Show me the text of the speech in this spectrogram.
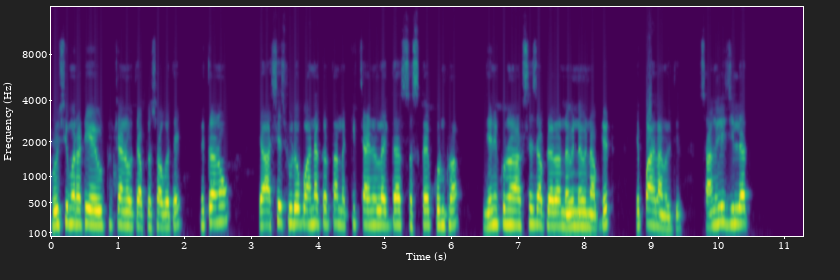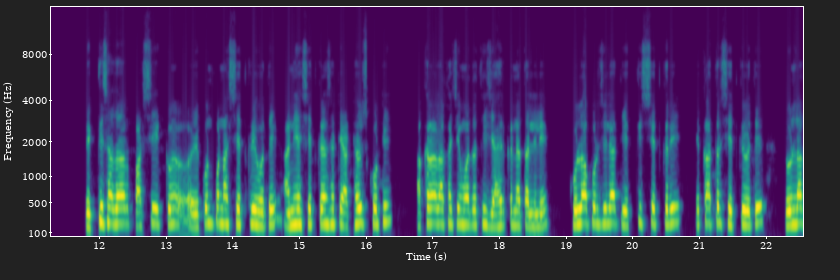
कृषी मराठी या यूट्यूब चॅनलवरती आपलं स्वागत आहे. मित्रांनो या असेच व्हिडिओ पाहण्याकरता नक्कीच चॅनलला एकदा सबस्क्राईब करून ठेवा जेणेकरून असेच आपल्याला नवीन नवीन अपडेट हे पाहायला मिळतील. सांगली जिल्ह्यात एकतीस हजार पाचशे एक एकोणपन्नास शेतकरी होते आणि या शेतकऱ्यांसाठी अठ्ठावीस कोटी अकरा लाखाची मदत ही जाहीर करण्यात आलेली आहे. कोल्हापूर जिल्ह्यात एकतीस शेतकरी एकाहत्तर शेतकरी होते. दोन लाख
